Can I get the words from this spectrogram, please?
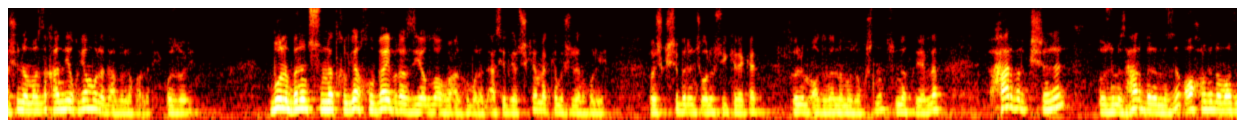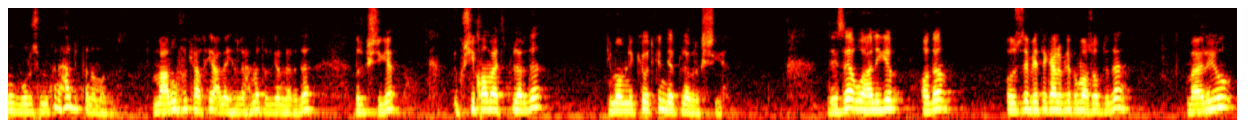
Shu namozni qanday o'qigan bo'ladi abdulla qodiriy o'zi o'ylang buni birinchi sunnat qilgan hubayb roziyallohu anhu bo'ladi. Asirga tushgan makka mushuklarni qo'liga. O'sha kishi birinchi bo'lib shu ikki rakat o'lim oldidan namoz o'qishni sunnat qilganlar. Har bir kishini o'zimiz har birimizni oxirgi namozimiz bo'lishi mumkin har bitta namozimiz. Ma'rufi karhiy alayhi rahmat urganlarida bir kishiga u kishi iqoma aytibdilarda imomlikka o'tgin debdilar bir kishiga. Desa u haligi odam o'zicha betakaliflik qilmoqchi bo'libdida mayliyu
